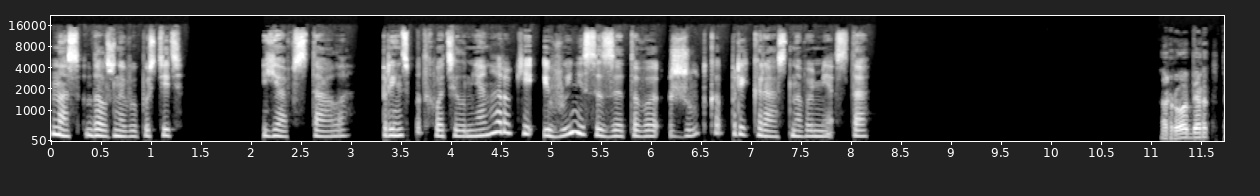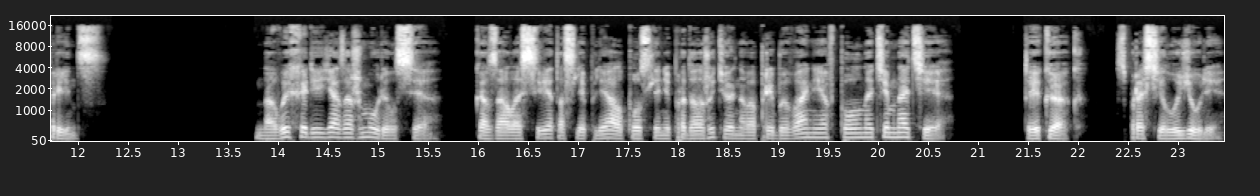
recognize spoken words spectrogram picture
нас должны выпустить. Я встала. Принц подхватил меня на руки и вынес из этого жутко прекрасного места. Роберт Принц На выходе я зажмурился. Казалось, свет ослеплял после непродолжительного пребывания в полной темноте. «Ты как?» — спросил у Юли.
